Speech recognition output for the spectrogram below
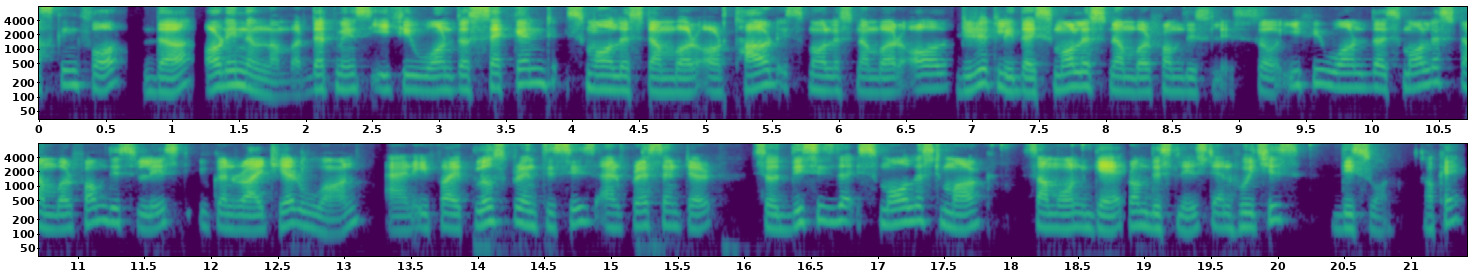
asking for the ordinal number. That means if you want the second smallest number or third smallest number or directly the smallest number from this list. So if you want the smallest number from this list you can write here 1 and if i close parentheses and press enter so this is the smallest mark someone get from this list and which is this one okay?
